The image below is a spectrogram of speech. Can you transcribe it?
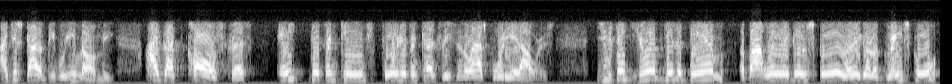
I just got them. People were emailing me. I got calls, Chris, eight different teams, four different countries in the last 48 hours. You think Europe gives a damn about whether they go to school, whether they go to grade school?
